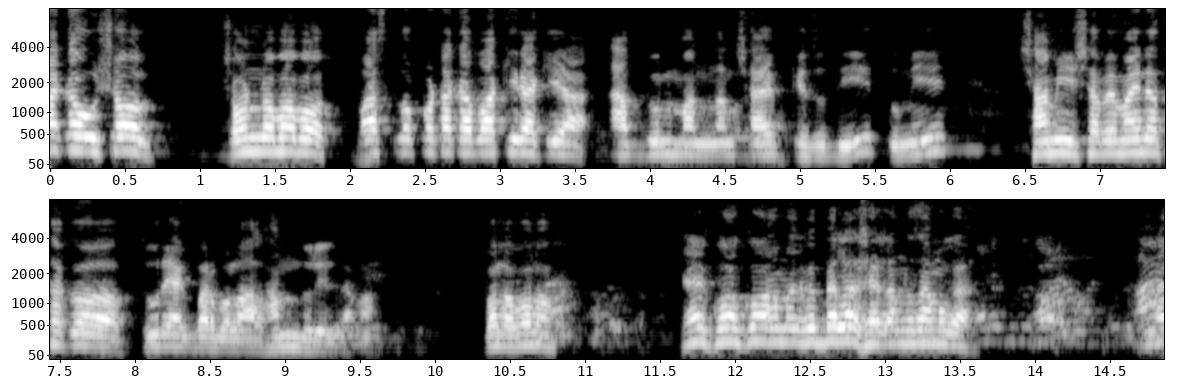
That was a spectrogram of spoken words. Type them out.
টাকা উসল স্বর্ণ বাবদ পাঁচ লক্ষ টাকা বাকি রাখিয়া। আব্দুল মান্নান সাহেবকে যদি তুমি স্বামী হিসাবে মাইনা থাকো জোরে একবার বলো আলহামদুলিল্লাহ মা। বলো বলো। হ্যাঁ ক ক আমাকে বেলা শেষ আমরা গা আমরা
